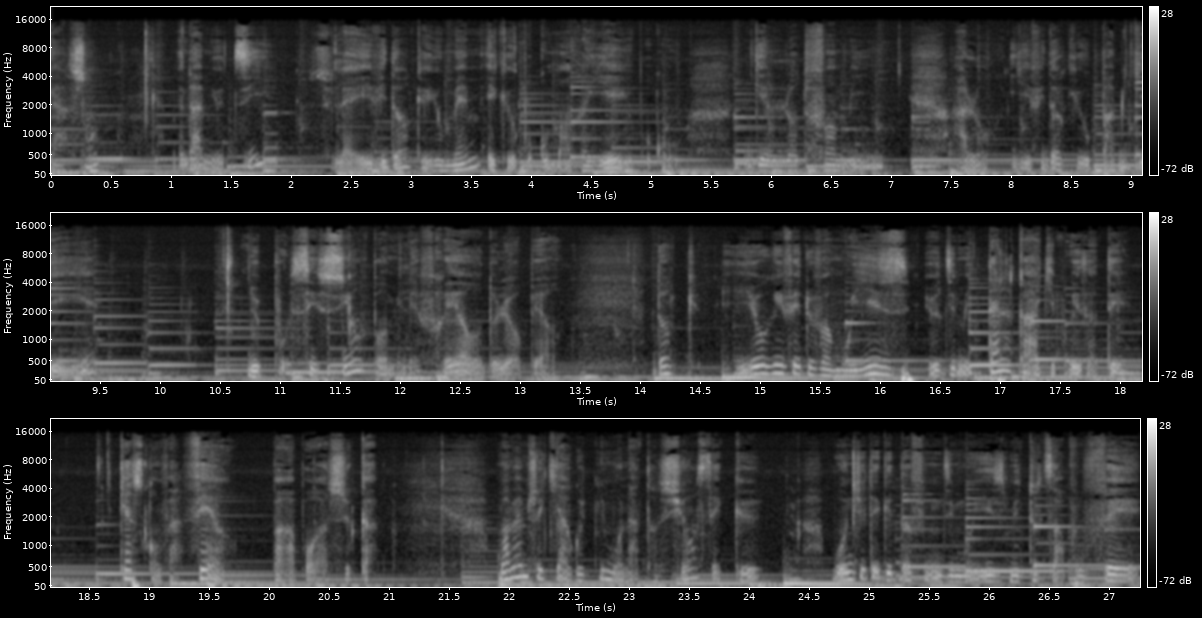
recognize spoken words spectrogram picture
garçons, madame me dit, cela est évident que vous-même et que vous beaucoup marier, vous beaucoup gagner l'autre famille. Alors, il est évident que vous pas gagner de possession parmi les frères de leur père. Donc, Yo arrivé devant Moïse, yo dit, mais tel cas qui est présenté, qu'est-ce qu'on va faire par rapport à ce cas? Moi-même, ce qui a retenu mon attention, c'est que, bon Dieu t'es fini dit Moïse, mais tout ça pour faire,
